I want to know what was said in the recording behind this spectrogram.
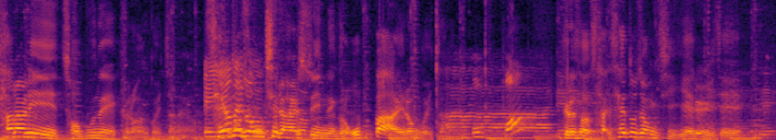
차라리 저분의 그런 거 있잖아요. 미연해서 세도 정치를 할. 수 있는 그런 오빠 이런 거 있잖아요. 오빠? 네. 그래서 사- 세도 정치 얘를 이제 네.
